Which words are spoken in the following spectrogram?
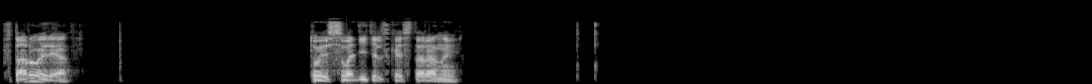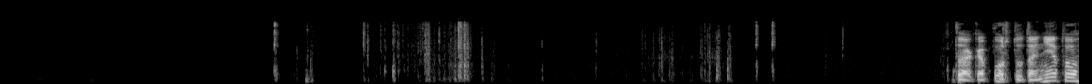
Второй ряд. То есть с водительской стороны. Тут а нету.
